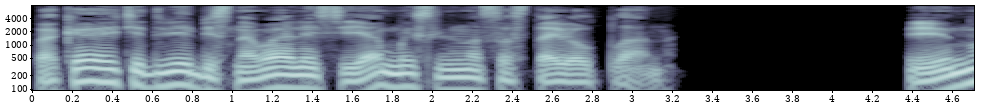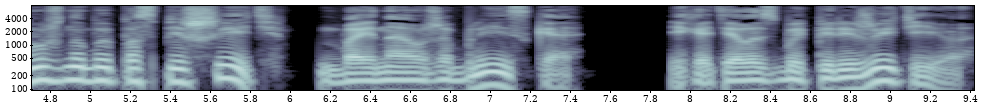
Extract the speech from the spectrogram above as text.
Пока эти две бесновались, я мысленно составил план. И нужно бы поспешить, война уже близко, и хотелось бы пережить ее.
